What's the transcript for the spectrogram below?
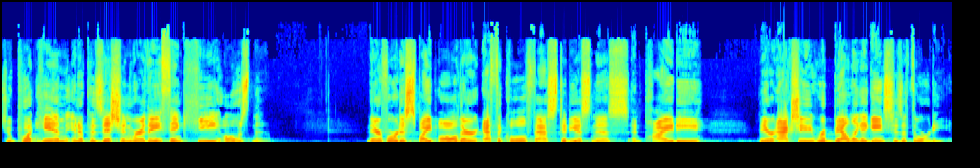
to put Him in a position where they think He owes them. Therefore, despite all their ethical fastidiousness and piety, they are actually rebelling against his authority.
